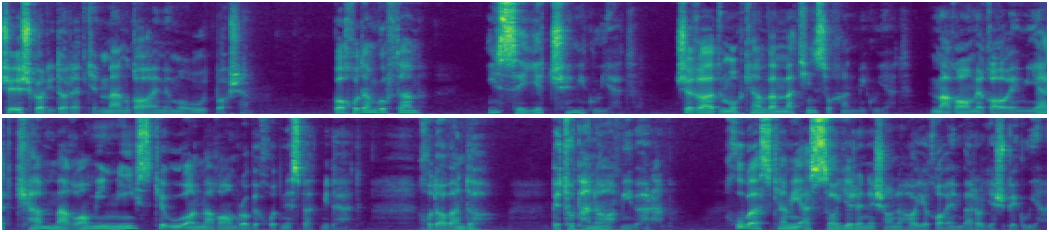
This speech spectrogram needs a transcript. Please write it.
چه اشکالی دارد که من قائم موعود باشم؟ با خودم گفتم این سید چه می‌گوید؟ چقدر محکم و متین سخن می‌گوید؟ مقام قائمیت کم مقامی نیست که او آن مقام را به خود نسبت می‌دهد. خداوندا به تو پناه می‌برم. خوب است کمی از سایر نشانه های قائم برایش بگویم.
